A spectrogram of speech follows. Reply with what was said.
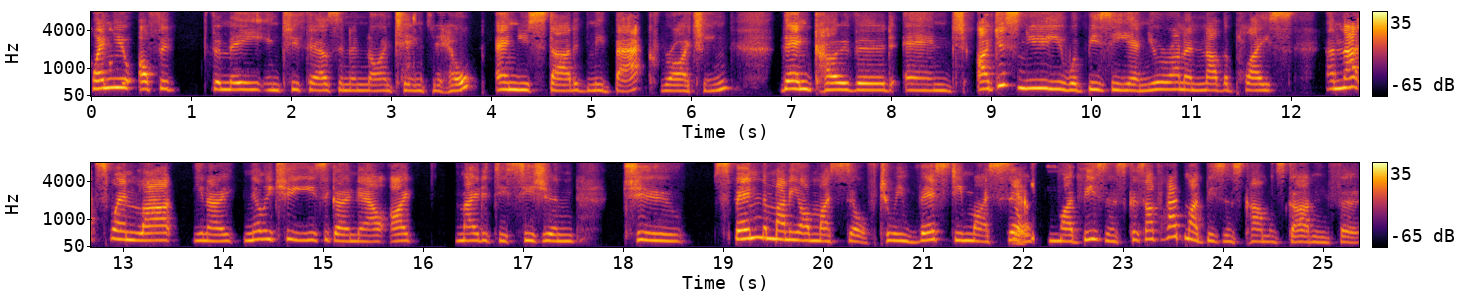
when you offered for me in 2019 to help and you started me back writing then covid and i just knew you were busy and you were on another place and that's when la you know nearly 2 years ago now i made a decision to spend the money on myself to invest in myself yeah. my business because i've had my business carmel's garden for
